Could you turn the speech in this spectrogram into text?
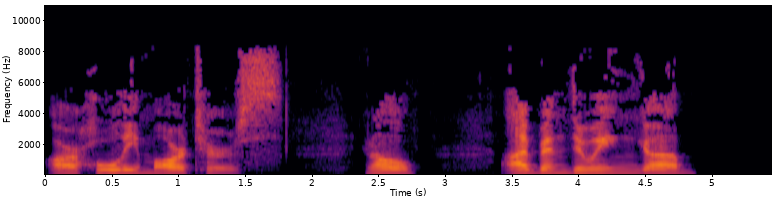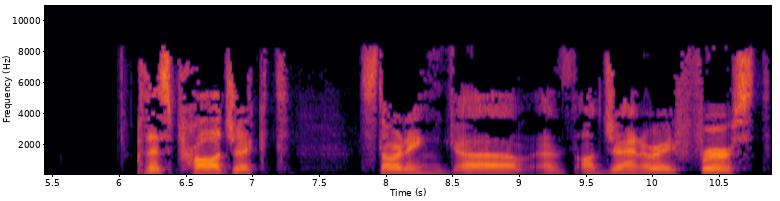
our holy martyrs. You know, I've been doing um, this project starting uh, on January 1st,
